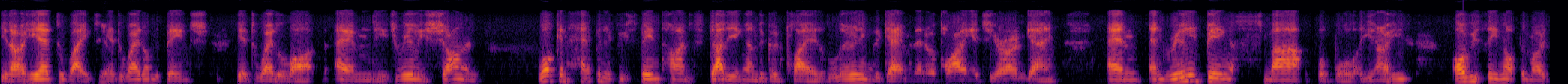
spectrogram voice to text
You know, he had to wait. He had to wait on the bench. He had to wait a lot, and he's really shown what can happen if you spend time studying under good players, learning the game, and then applying it to your own game, and and really being a smart footballer. You know, he's obviously not the most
